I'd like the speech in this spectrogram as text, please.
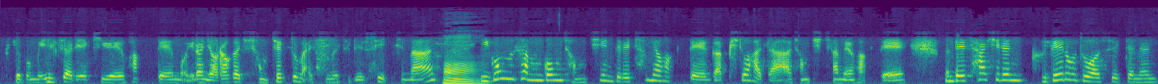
어떻게 보면 일자리의 기회 확대 뭐 이런 여러 가지 정책도 말씀을 드릴 수 있지만 어. 2030 정치인들의 참여 확대가 필요하다. 정치 참여 확대. 근데 사실은 그대로 두었을 때는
